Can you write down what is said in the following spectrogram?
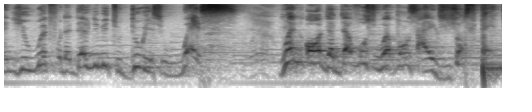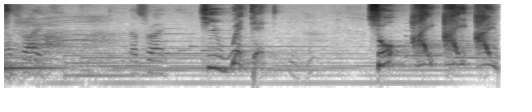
And you wait for the enemy to do his worst. When all the devil's weapons are exhausted, That's right. That's right. he waited. So I I I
